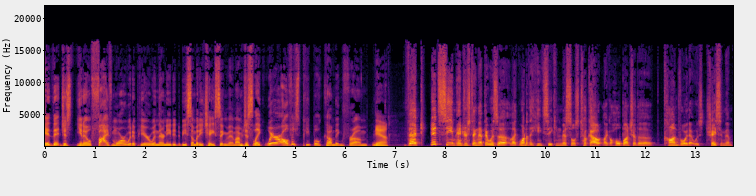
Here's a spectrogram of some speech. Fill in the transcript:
it, that just you know five more would appear when there needed to be somebody chasing them i'm just like where are all these people coming from Yeah. That did seem interesting. That there was a like one of the heat-seeking missiles took out like a whole bunch of the convoy that was chasing them,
